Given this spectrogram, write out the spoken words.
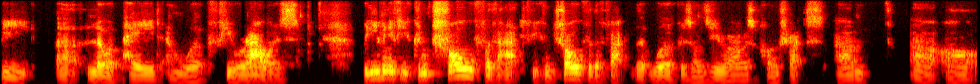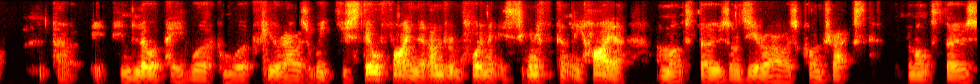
be uh, lower paid and work fewer hours. But even if you control for that, if you control for the fact that workers on zero hours contracts um, uh, are uh, in lower paid work and work fewer hours a week, you still find that underemployment is significantly higher amongst those on zero hours contracts amongst those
